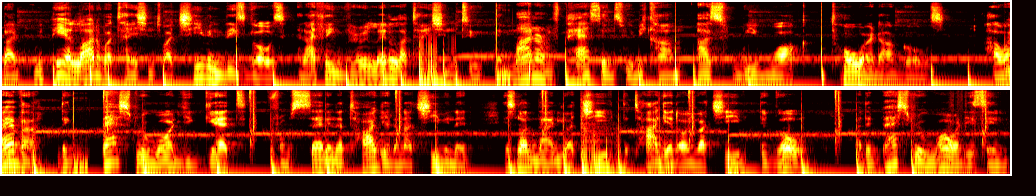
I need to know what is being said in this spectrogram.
But we pay a lot of attention to achieving these goals and I think very little attention to the manner of persons we become as we walk toward our goals. However, the best reward you get from setting a target and achieving it is not that you achieve the target or you achieve the goal, but the best reward is in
